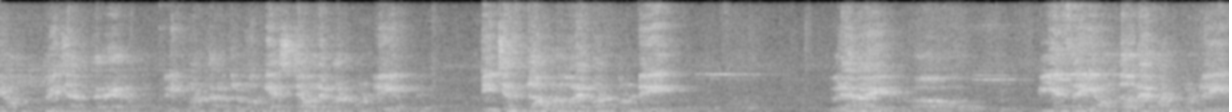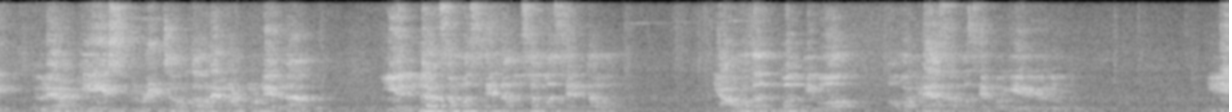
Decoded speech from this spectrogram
ಏನೋ ಒಂದು ಪೇಜ್ ಹಾಕ್ತಾರೆ ಕ್ಲಿಕ್ ಮಾಡ್ತಾರೆ, ಅದ್ರ ಬಗ್ಗೆ ಅಷ್ಟೇ ಅವರೇ ಮಾಡ್ಕೊಂಡ್ರಿ. ಟೀಚರ್ಸ್ ಅವರೇ ಮಾಡ್ಕೊಂಡ್ರಿ. ಇವ್ರು ಯಾರೋ ಪಿ ಎಸ್ ಐ ಯಾವ್ದು ಅವರೇ ಇವ್ರು ಯಾರು ಕೆ ಎಸ್ ಸ್ಟೂಡೆಂಟ್ಸ್ ಅವ್ರು ಅವರೇ ಅಂತ. ಎಲ್ಲ ಸಮಸ್ಯೆ ನಮ್ಮ ಸಮಸ್ಯೆ ಅಂತ ಯಾವಾಗ ಅನ್ಕೊಂತೀವೋ ಅವಾಗಲೇ ಆ ಸಮಸ್ಯೆ ಬಗೆಹರಿಯೋದು. ಇಲ್ಲಿ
